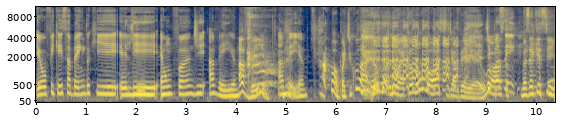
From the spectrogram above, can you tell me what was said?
eu fiquei sabendo que ele é um fã de aveia. Aveia? Aveia. Bom, particular. Eu, não- não é que eu não gosto de aveia. Eu Tipo gosto. assim- Mas é que assim,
